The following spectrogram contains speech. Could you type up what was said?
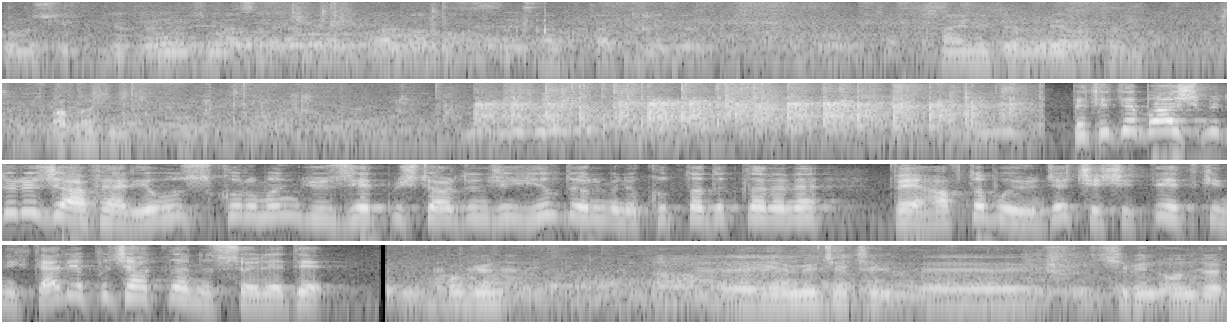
kuruluş yıl dönümümüz münasebetiyle armağanımızı tak- takdim ediyorum. Sayın Müdürüm buraya bakalım. Ablacığım. PTT Baş Müdürü Cafer Yavuz, kurumun 174. yıl dönümünü kutladıklarını ve hafta boyunca çeşitli etkinlikler yapacaklarını söyledi. Bugün e, 23 Ekim e, 2014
